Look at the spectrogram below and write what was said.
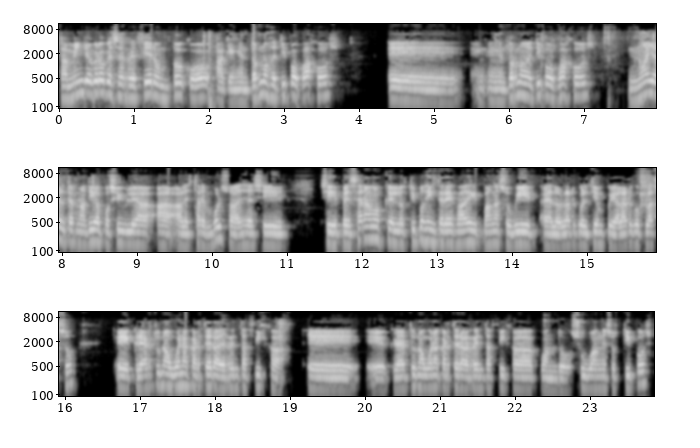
también yo creo que se refiere un poco a que en entornos de tipos bajos, en, entornos de tipos bajos, no hay alternativa posible al estar en bolsa. Es decir, si pensáramos que los tipos de interés van a subir a lo largo del tiempo y a largo plazo, eh, crearte una buena cartera de renta fija, eh, eh, crearte una buena cartera de renta fija cuando suban esos tipos,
